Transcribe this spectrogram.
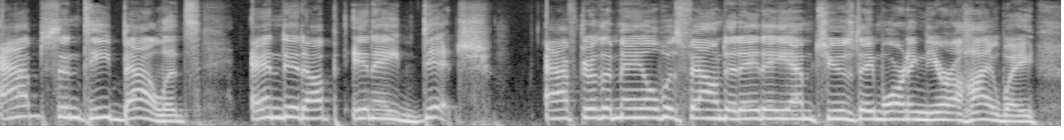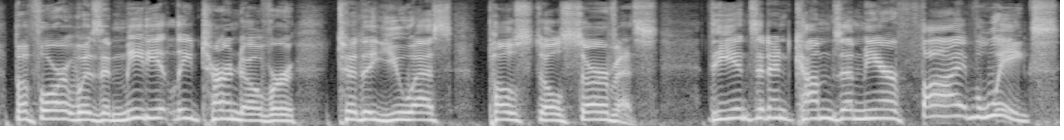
absentee ballots, ended up in a ditch after the mail was found at 8 a.m. Tuesday morning near a highway before it was immediately turned over to the U.S. Postal Service. The incident comes a mere five weeks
